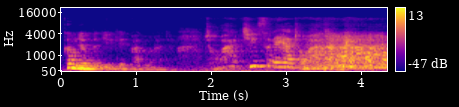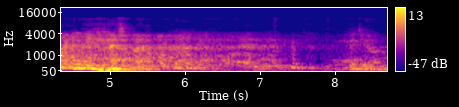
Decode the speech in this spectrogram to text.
그럼 여러분들 이렇게 반문하죠. 좋아할 짓을 해야 좋아하지. 이렇게 얘기하죠. 그죠?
